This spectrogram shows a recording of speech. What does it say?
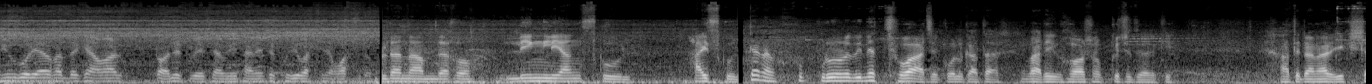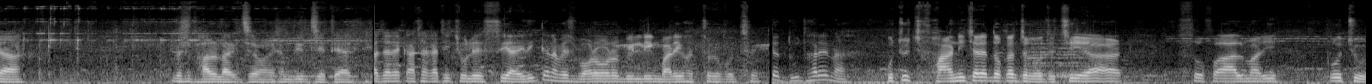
নিউ গড়িয়ার ওখান থেকে আমার টয়লেট রয়েছে আমি এখানে এসে খুঁজে পাচ্ছি না ওয়াশরুম। স্কুলটার নাম দেখো লিংলিয়াং স্কুল। হাই স্কুল এটা না, খুব পুরোনো দিনের ছোঁয়া আছে কলকাতার। বাড়ি ঘর সব কিছুতে আর কি। হাতে টানা রিক্সা। বেশ ভালো লাগছে আমার এখান দিয়ে যেতে আর কি। বাজারের কাছাকাছি চলে এসেছি আর এদিকটা না বেশ বড় বড় বিল্ডিং বাড়ি ঘর চোখে পড়ছে। এটা দুধারে না, প্রচুর ফার্নিচারের দোকান চোখে পড়ছে। চেয়ার, সোফা, আলমারি, প্রচুর।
